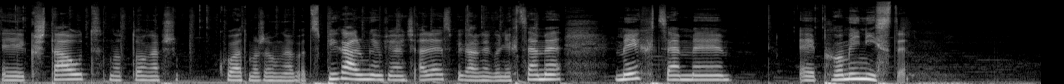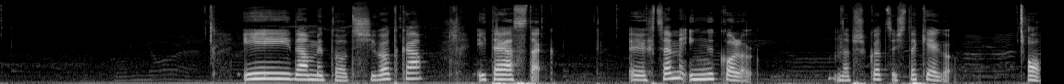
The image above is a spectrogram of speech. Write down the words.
e, kształt, no to na przykład możemy nawet spiralny wziąć, ale spiralnego nie chcemy. My chcemy e, promienisty. I damy to od środka. I teraz tak. Y, Chcemy inny kolor. Na przykład coś takiego. O.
